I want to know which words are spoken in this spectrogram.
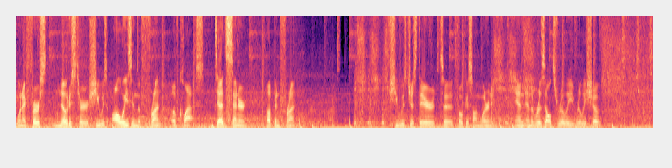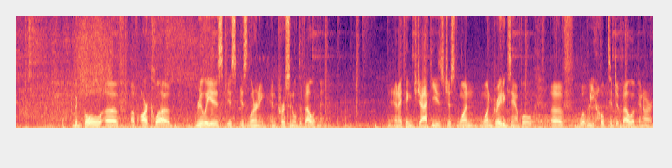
When I first noticed her, she was always in the front of class, dead center, up in front. She was just there to focus on learning, and, and the results really, really showed. The goal of, of our club really is, is, is learning and personal development. And I think Jackie is just one, one great example of what we hope to develop in our,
